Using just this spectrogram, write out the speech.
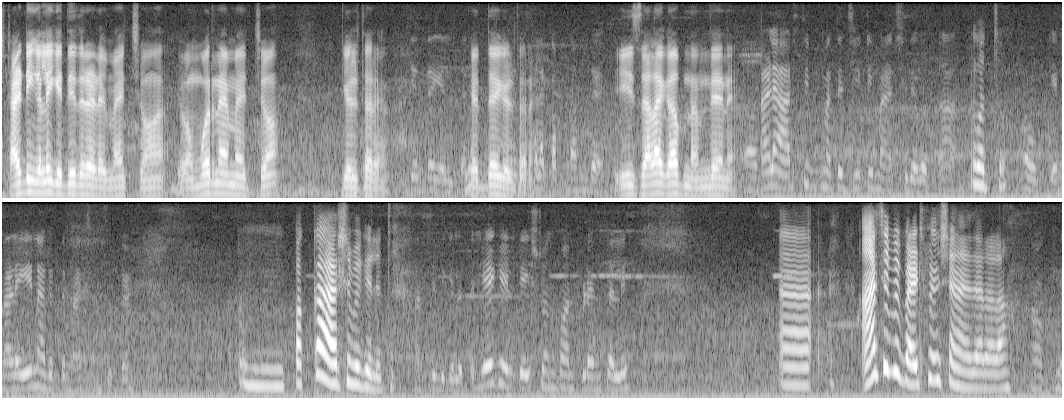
ಸ್ಟಾರ್ಟಿಂಗಲ್ಲೇ ಗೆದ್ದಿದ್ದಾರೆ ಮ್ಯಾಚು ಇವಾಗ ಮೂರನೇ ಮ್ಯಾಚು ಗೆಲ್ತಾರೆ. ಗೆದ್ದೆ ಗೆಲ್ತಾರೆ. ಗೆದ್ದೇ ಗೆಲ್ತಾರೆ. ಈ ಸಲ ಕಪ್ ನಮ್ದೇನೆ. ನಾಳೆ ಆರ್ ಸಿ ಬಿ ಮತ್ತೆ ಜಿ ಟಿ ಮ್ಯಾಚ್ ಇದೆ ಗೊತ್ತಾ? ಗೊತ್ತು. ಓಕೆ ನಾಳೆ ಏನಾಗುತ್ತೆ ಮ್ಯಾಚ್ ಅನ್ಸುತ್ತೆ? ಮ್, ಪಕ್ಕ ಆರ್ ಸಿ ಬಿ ಗೆಲ್ಲುತ್ತೆ. ಆರ್ ಸಿ ಬಿ ಗೆಲ್ಲುತ್ತೆ. ಹೇಗೆ ಹೇಳ್ತೀಯ ಇಷ್ಟೊಂದು ಕಾನ್ಫಿಡೆನ್ಸ್ ಅಲ್ಲಿ? ಆರ್ ಸಿ ಬಿ ಬ್ಯಾಟ್ಸ್ಮನ್ ಚೆನ್ನಾಗಿದ್ದಾರಲ್ಲ. Okay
